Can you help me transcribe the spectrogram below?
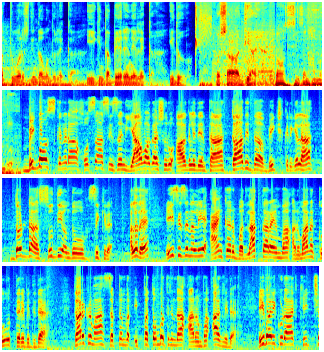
ಹತ್ತು ವರ್ಷದಿಂದ ಒಂದು ಲೆಕ್ಕ ಈಗಿಂದ ಬೇರೆನೇ ಲೆಕ್ಕ. ಇದು ಹೊಸ ಅಧ್ಯಾಯ. ಬಾಸ್ ಸೀಸನ್ ಹನ್ನೊಂದು. ಬಿಗ್ ಬಾಸ್ ಕನ್ನಡ ಹೊಸ ಸೀಸನ್ ಯಾವಾಗ ಶುರು ಆಗಲಿದೆ ಅಂತ ಕಾದಿದ್ದ ವೀಕ್ಷಕರಿಗೆಲ್ಲ ದೊಡ್ಡ ಸುದ್ದಿಯೊಂದು ಸಿಕ್ಕಿದೆ. ಅಲ್ಲದೆ ಈ ಸೀಸನ್ ಅಲ್ಲಿ ಆಂಕರ್ ಬದಲಾಗ್ತಾರಾ ಎಂಬ ಅನುಮಾನಕ್ಕೂ ತೆರೆ ಬಿದ್ದಿದೆ. ಕಾರ್ಯಕ್ರಮ ಸೆಪ್ಟೆಂಬರ್ ಇಪ್ಪತ್ತೊಂಬತ್ತರಿಂದ ಆರಂಭ ಆಗಲಿದೆ. ಈ ಬಾರಿ ಕೂಡ ಕಿಚ್ಚ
